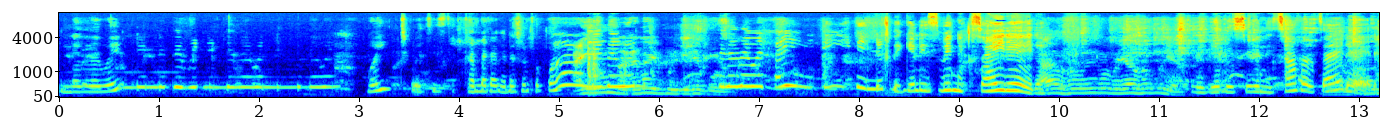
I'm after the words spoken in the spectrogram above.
Another one. Another one. Another one. Wait, what is the camera? Another one. Another one. Another one. Ay, ay, look Look, the girl is being excited. The girl is even itself excited.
